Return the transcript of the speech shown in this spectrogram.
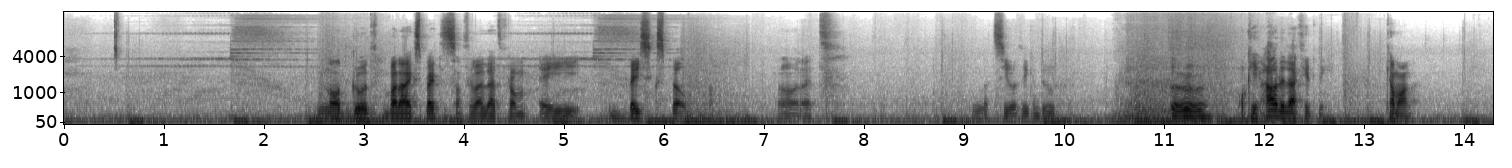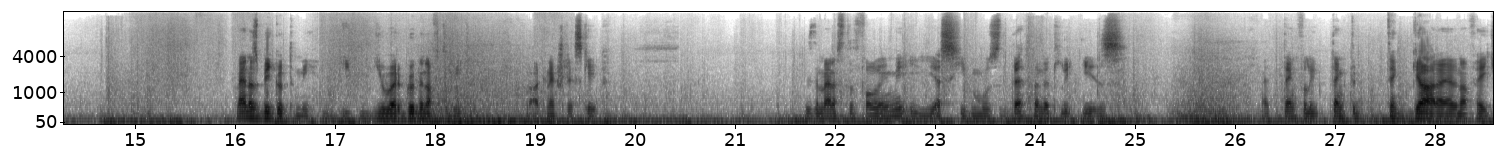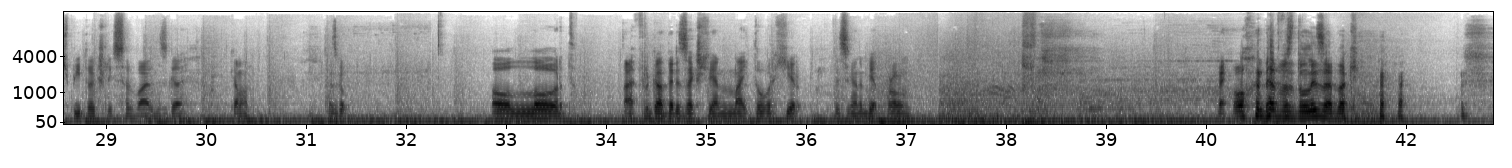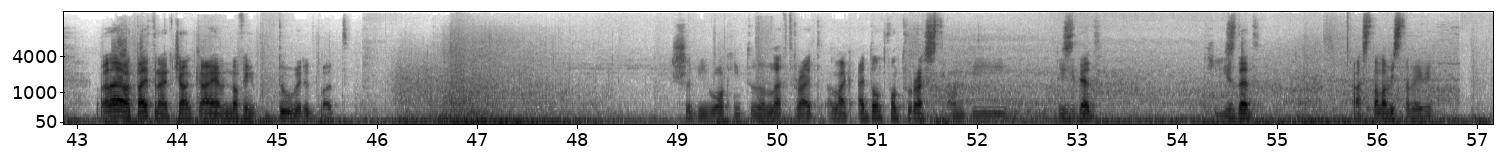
Not good, but I expected something like that from a basic spell. Alright. Let's see what we can do. Uh, okay, how did that hit me? Come on. Manus, be good to me. Y you were good enough to me. Now I can actually escape. Is the man still following me? Yes, he most definitely is. I thankfully, thank the, thank God I have enough HP to actually survive this guy. Come on. Let's go. Oh lord. I forgot there is actually a knight over here. This is gonna be a problem. Oh, that was the lizard, okay. well, I have a Titanite chunk, I have nothing to do with it, but... Should be walking to the left, right? Like, I don't want to rest on the... Is he dead? He is dead. Hasta la vista, baby.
